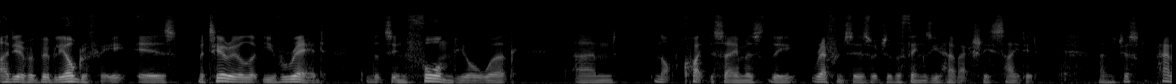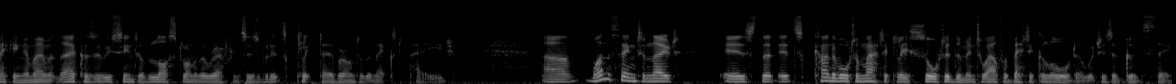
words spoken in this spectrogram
idea of a bibliography is material that you've read that's informed your work and not quite the same as the references, which are the things you have actually cited. I was just panicking a moment there because we seem to have lost one of the references, but it's clicked over onto the next page. Um, one thing to note is that it's kind of automatically sorted them into alphabetical order, which is a good thing.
